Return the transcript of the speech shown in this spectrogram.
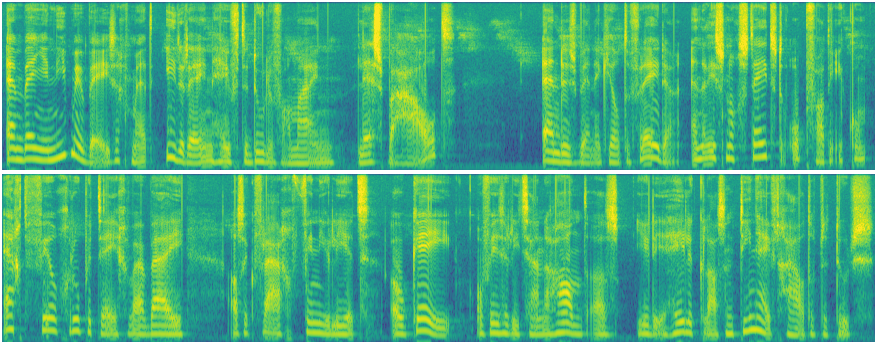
En ben je niet meer bezig met iedereen heeft de doelen van mijn les behaald. En dus ben ik heel tevreden. En er is nog steeds de opvatting. Ik kom echt veel groepen tegen waarbij als ik vraag: vinden jullie het oké of is er iets aan de hand als de hele klas een 10 heeft gehaald op de toets?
